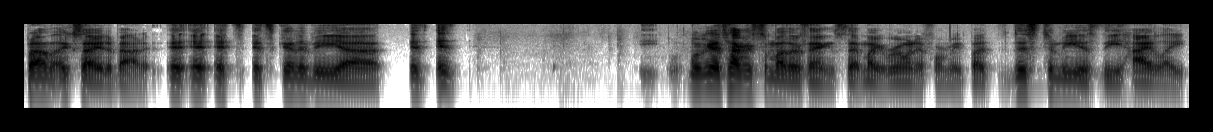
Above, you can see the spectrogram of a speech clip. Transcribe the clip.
but I'm excited about it. it, it it's it's going to be uh, it, it we're going to talk about some other things that might ruin it for me, but this to me is the highlight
